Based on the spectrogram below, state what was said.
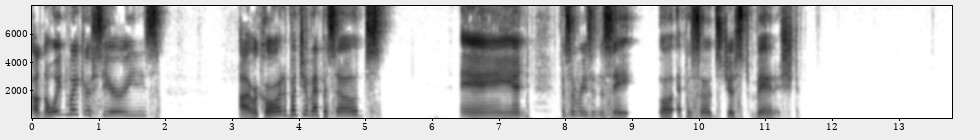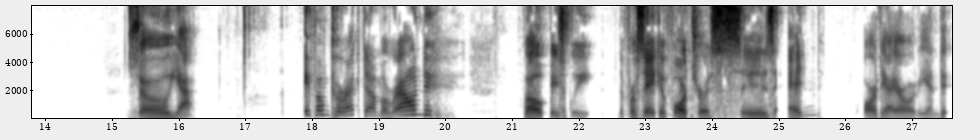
On the Wind Waker series, I recorded a bunch of episodes, and for some reason the say well, uh, episodes just vanished. So yeah, if I'm correct, I'm around. Well, basically, the Forsaken Fortress's end, or did I already end it?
